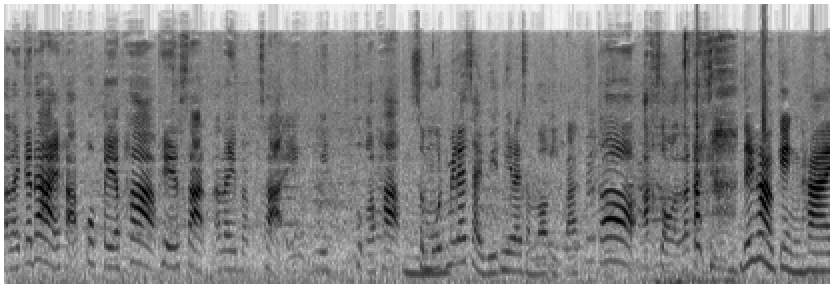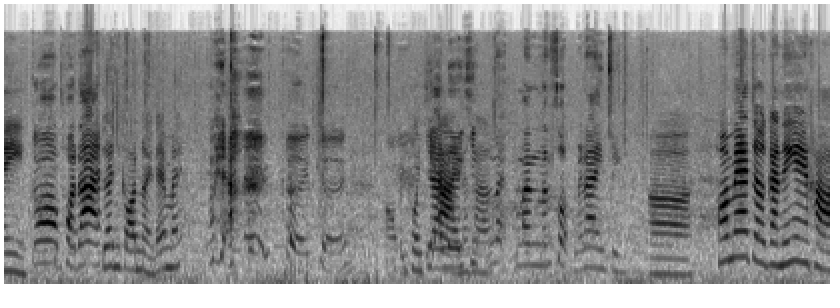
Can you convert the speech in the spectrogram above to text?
อะไรก็ได้ค่ะพวกกายภาพเภสัชอะไรแบบสายวิทย์สุขภาพ สมมุติไม่ได้ใส่วิทย์มีอะไรสำรองอีกปะก็อักษรแล้วกันค่ะได้ข่าวเก่งไทยก็พอได้เลื่อนก่อนหน่อยได้ไหมไม่เอาเขินเขินอ๋อเป็นคนอที่ย่าอาเลยยนะคิดคะไม่มันมันสดไม่ได้จริงเอ่อพ่อแม่เจอกันได้ไงคะ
